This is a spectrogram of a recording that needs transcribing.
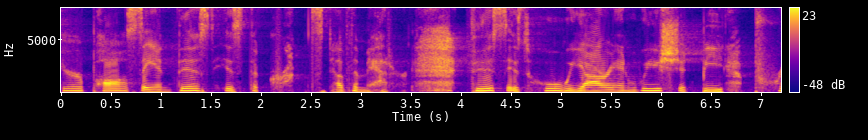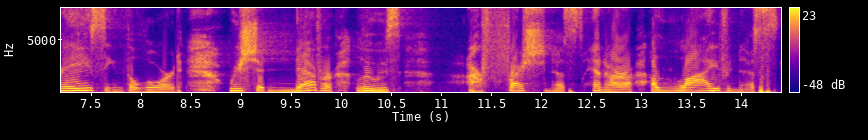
hear Paul saying, This is the crux of the matter. This is who we are, and we should be praising the Lord. We should never lose our freshness and our aliveness.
